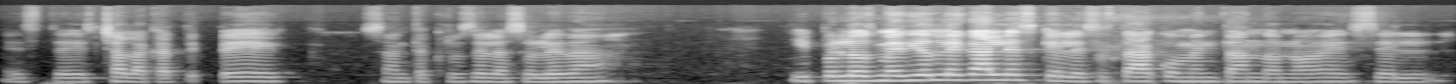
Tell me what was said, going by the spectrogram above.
Este, Chalacatepec, Santa Cruz de la Soledad. Y pues los medios legales que les estaba comentando, ¿no? Es el,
